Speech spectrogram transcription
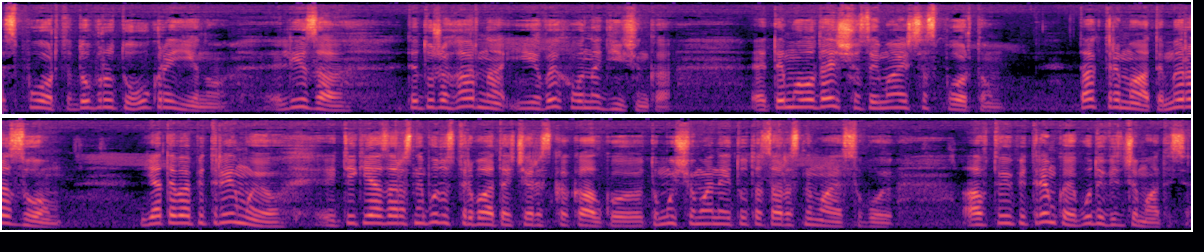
спорт, доброту, Україну. Ліза, ти дуже гарна і вихована дівчинка. Е, Ти молодець, що займаєшся спортом. Так тримати, ми разом. Я тебе підтримую. Е, Тільки я зараз не буду стрибати через скакалку, тому що в мене і тут зараз немає з собою. А в твою підтримку я буду віджиматися.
